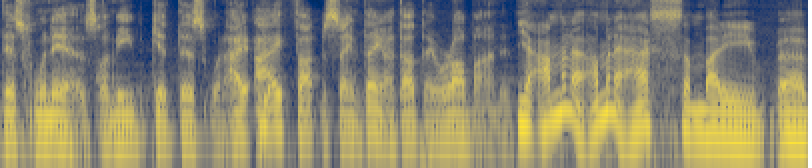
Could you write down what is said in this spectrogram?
This one is. Let me get this one. I, I thought the same thing. I thought they were all bonded. Yeah, I'm gonna I'm gonna ask somebody a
